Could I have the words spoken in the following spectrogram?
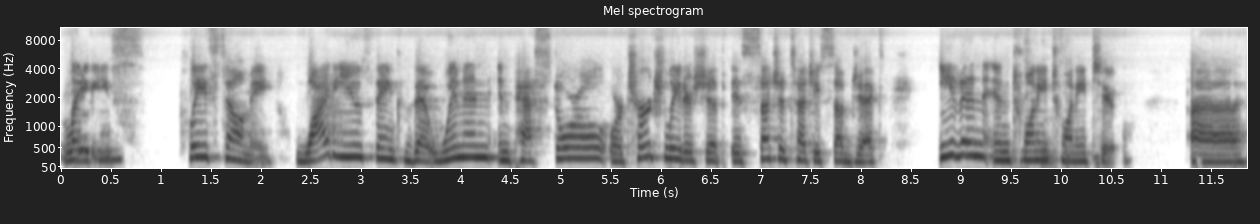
ladies, please tell me why do you think that women in pastoral or church leadership is such a touchy subject, even in 2022? Uh,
